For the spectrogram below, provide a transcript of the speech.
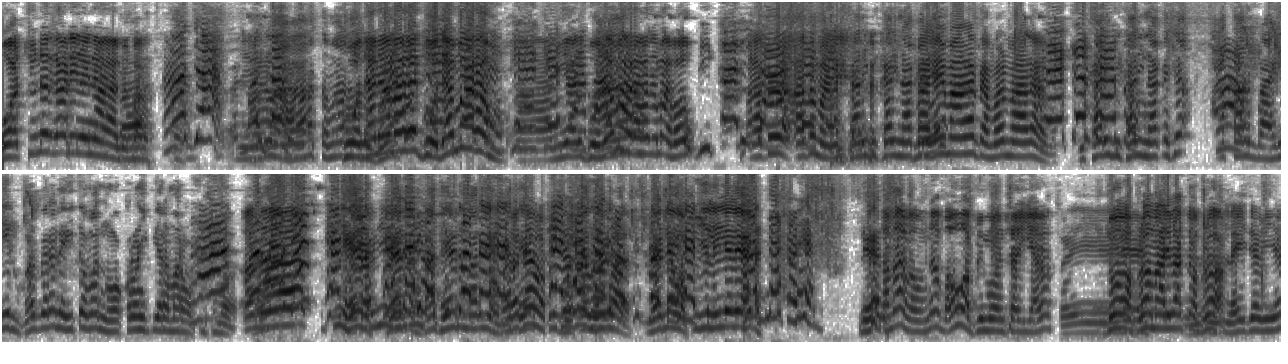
ફોર્ચ્યુનર ગાડી લઈને આવ્યા અમે હા જા. હા, તમારા ગોદા ના મારે ગોદા મારા. ગોદા મારા તમારા આ તો આ તો મને ભિખારી ભિખારી ના મને કરે મારા તમારે મારા. ભિખારી ભિખારી ના કહેશે આ તાર બાયડી લુગડા પહેરે ને એ તો અમારા નોકરોની પહેરે અમારા ઓફિસમાં અને હેડ હેડ હાથ હેડ મારી હેડ. બધા ઓફિસે લઈ લે લે હેડ. તમારા બહુ અભિમાન છે યાર. જો અભળો મારી વાત તો અભળો. લઈ જવી?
